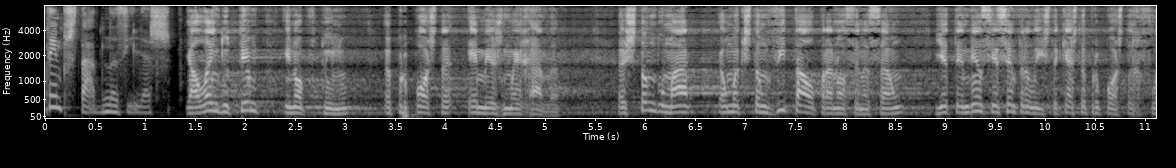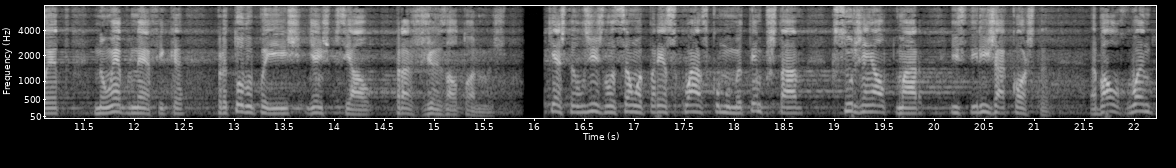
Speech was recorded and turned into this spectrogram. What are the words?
tempestade nas ilhas. E além do tempo inoportuno, a proposta é mesmo errada. A gestão do mar é uma questão vital para a nossa nação e a tendência centralista que esta proposta reflete não é benéfica para todo o país e, em especial, para as regiões autónomas que esta legislação aparece quase como uma tempestade que surge em alto mar e se dirige à costa, abalroando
